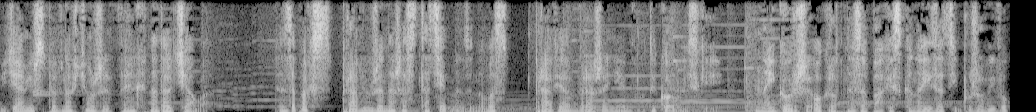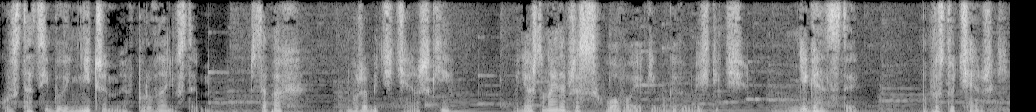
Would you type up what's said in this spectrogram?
wiedziałem już z pewnością, że węch nadal działa. Ten zapach sprawił, że nasza stacja benzynowa sprawia wrażenie wody kolońskiej. Najgorsze okropne zapachy z kanalizacji burzowej wokół stacji były niczym w porównaniu z tym. Czy zapach może być ciężki? Ponieważ to najlepsze słowo, jakie mogę wymyślić. Nie gęsty, po prostu ciężki.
